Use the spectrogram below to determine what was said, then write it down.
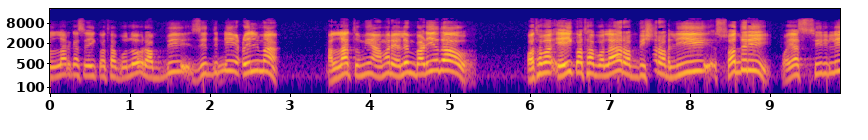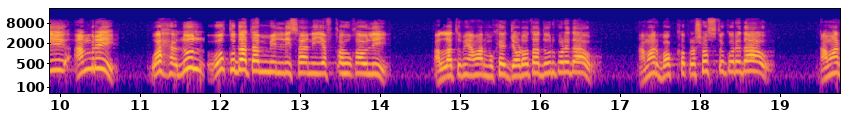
আল্লাহর কাছে এই কথা বলো, রব্বি জিদনি ইলমা, আল্লাহ তুমি আমার এলেম বাড়িয়ে দাও। অথবা এই কথা বলা, রব্বি রব্লি সদরি ওয়াসিরলি আমরি ওয়াহলুল উকদাতাম মিন লিসানি ইয়াফকাহু কাওলি। আল্লাহ, তুমি আমার মুখের জড়তা দূর করে দাও, আমার বক্ষ প্রশস্ত করে দাও, আমার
